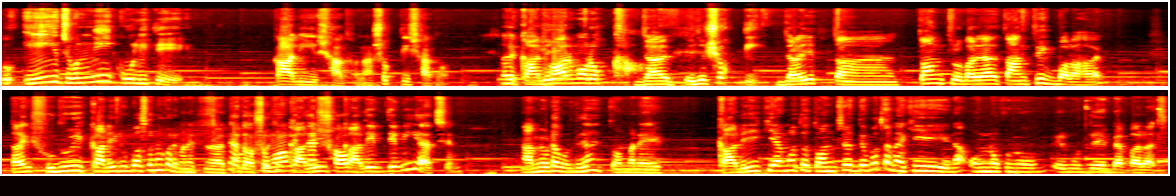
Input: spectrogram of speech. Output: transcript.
তো এই জন্যেই কলিতে কালীর সাধনা শক্তি সাধন। ধর্ম রক্ষা যার এই যে শক্তি। যারা যে তন্ত্র বা যারা তান্ত্রিক বলা হয় তারা কি শুধুই কালীর উপাসনা করে? মানে সব কালী- দেবী আছেন। আমি ওটা বলতে চাই মানে কালী কি এর মতো তন্ত্রের দেবতা নাকি না অন্য কোনো এর মধ্যে ব্যাপার আছে?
